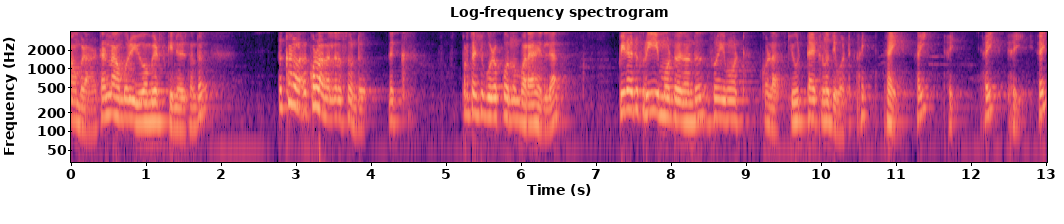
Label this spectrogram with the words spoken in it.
ആകുമ്പോഴാണ് ടെൻ ആകുമ്പോൾ ഒരു യു എം ബിയുടെ സ്കിൻ വരുന്നുണ്ട്. കൊള്ളാം നല്ല രസമുണ്ട്. ലൈക്ക് പ്രത്യേകിച്ച് കുഴപ്പമൊന്നും പറയാനില്ല. പിന്നെ ഒരു ഫ്രീ ഇമോട്ട് വരുന്നുണ്ട്. ഫ്രീ ഇമോട്ട് കൊള്ളാം. ക്യൂട്ടായിട്ടുള്ള emote hi hi hi hi hi hi hi.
